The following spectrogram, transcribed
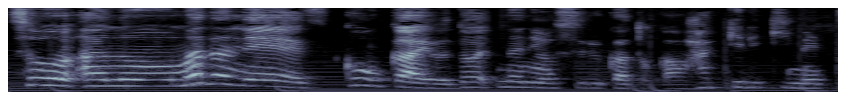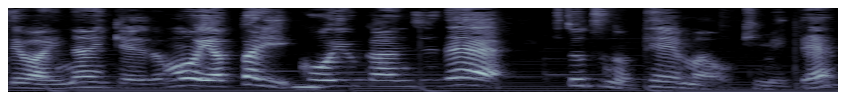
そう、あの、まだね、今回はど何をするかとかははっきり決めてはいないけれども、やっぱりこういう感じで、一つのテーマを決めて、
